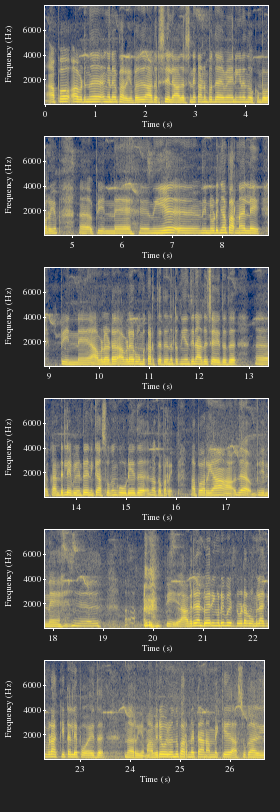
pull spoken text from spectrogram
അപ്പോൾ അവിടുന്ന് ഇങ്ങനെ പറയും. അപ്പോൾ അത് ആദർശില്ല ആദർശിനെ കാണുമ്പോൾ ദേവേന ഇങ്ങനെ നോക്കുമ്പോൾ പറയും പിന്നെ നീ നിന്നോട് ഞാൻ പറഞ്ഞതല്ലേ പിന്നെ അവളുടെ അവളെ റൂമിൽ കടത്തരുത് എന്നിട്ട് നീ എന്തിനാ അത് ചെയ്തത്? കണ്ടില്ലേ വീണ്ടും എനിക്ക് അസുഖം കൂടിയത് എന്നൊക്കെ പറയും. അപ്പോൾ പറയാ പിന്നെ അവർ രണ്ടുപേരും കൂടി വീട്ടിൽ ഇവിടെ റൂമിലാക്കി ഇവിടെ ആക്കിയിട്ടല്ലേ പോയത് എന്നറിയും അവർ ഓരോന്ന് പറഞ്ഞിട്ടാണ് അമ്മയ്ക്ക് അസുഖമായി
